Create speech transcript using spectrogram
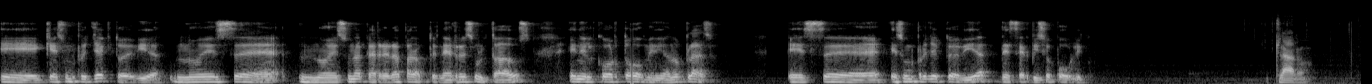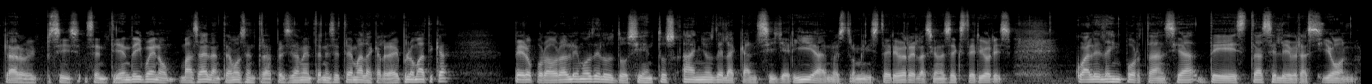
eh, que es un proyecto de vida, no es, eh, no es una carrera para obtener resultados en el corto o mediano plazo. es, eh, es un proyecto de vida de servicio público. Claro, claro, sí, se entiende. Y bueno, más adelante vamos a entrar precisamente en ese tema de la carrera diplomática. Pero por ahora hablemos de los 200 años de la Cancillería, nuestro Ministerio de Relaciones Exteriores. ¿Cuál es la importancia de esta celebración?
